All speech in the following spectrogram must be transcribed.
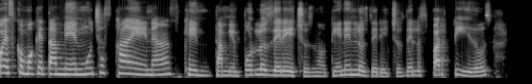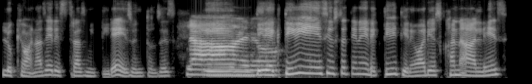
pues como que también muchas cadenas que también por los derechos no tienen los derechos de los partidos, lo que van a hacer es transmitir eso. Entonces, em, claro. DirecTV, si usted tiene DirecTV, tiene varios canales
